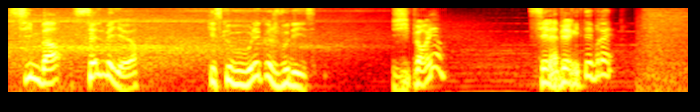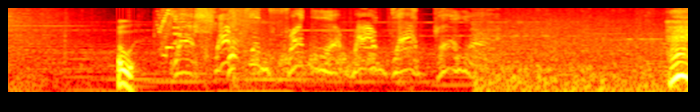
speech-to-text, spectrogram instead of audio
Simba, c'est le meilleur. Qu'est-ce que vous voulez que je vous dise? J'y peux rien. C'est la vérité vraie. Oh. Hein?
